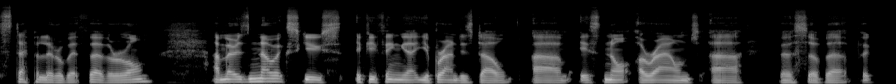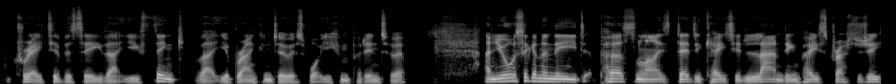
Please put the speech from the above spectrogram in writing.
step a little bit further on. And there is no excuse if you think that your brand is dull. Um, it's not around uh, purpose of uh, the creativity that you think that your brand can do. It's what you can put into it. And you're also going to need personalized, dedicated landing page strategy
